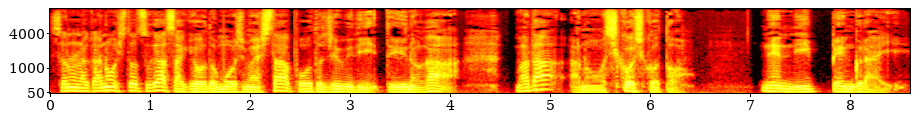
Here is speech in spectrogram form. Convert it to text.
その中の一つが先ほど申しましたポートジュビリーというのが、まだ、あの、しこしこと、年に一遍ぐらい、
